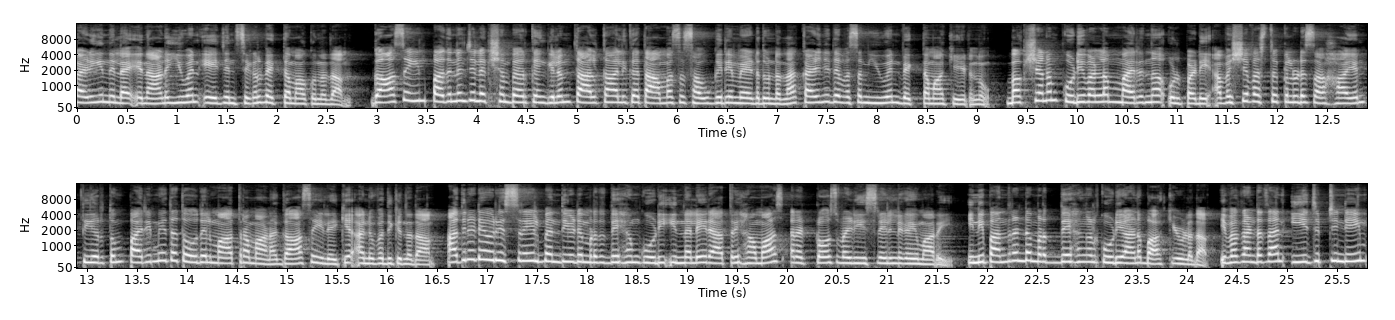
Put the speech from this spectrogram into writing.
കഴിയുന്നില്ല എന്നാണ് യു എൻ ഏജൻസികൾ വ്യക്തമാക്കുന്നത്. ഗാസയിൽ പതിനഞ്ച് ലക്ഷം പേർക്കെങ്കിലും താൽക്കാലിക താമസ സൗകര്യം വേണ്ടതുണ്ടെന്ന് കഴിഞ്ഞ ദിവസം യു എൻ വ്യക്തമാക്കിയിരുന്നു. ഭക്ഷണം കുടിവെള്ളം മരുന്ന് ഉൾപ്പെടെ അവശ്യ വസ്തുക്കളുടെ സഹായം തീർത്തും പരിമിത തോതിൽ മാത്രമാണ് ഗാസയിലേക്ക് അനുവദിക്കുന്നത്. അതിനിടെ ഒരു ഇസ്രയേൽ ബന്ധിയുടെ മൃതദേഹം കൂടി ഇന്നലെ രാത്രി ഹമാസ് റെഡ് ക്രോസ് വഴി ഇസ്രയേലിന് കൈമാറി. ഇനി പന്ത്രണ്ട് മൃതദേഹങ്ങൾ കൂടിയാണ് ബാക്കിയുള്ളത്. ഇവ കണ്ടെത്താൻ ഈജിപ്തിന്റെയും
